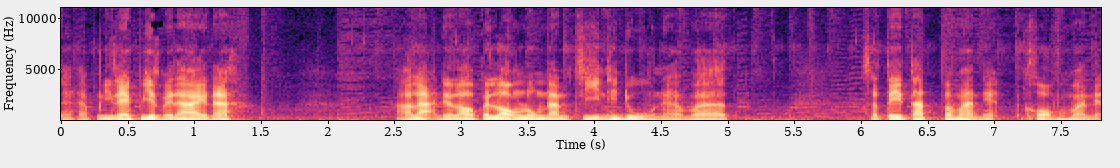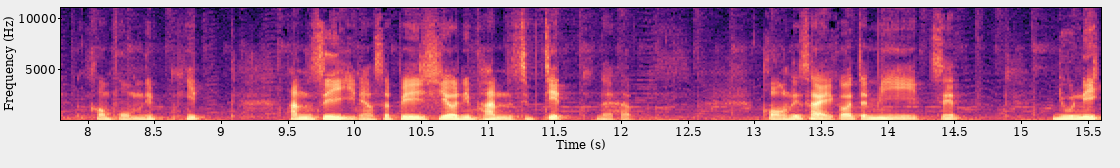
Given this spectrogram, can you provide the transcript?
นะครับนี่แลกเปลี่ยนไม่ได้นะ เอาละเดี๋ยวเราไปลองลงดันจีนให้ดูนะครับว่า สเตตัสประมาณเนี้ยของประมาณเนี้ยของผมนี่ฮิตพันสี่นะครับสเปเชียลนี่พันสิบเจ็ดนะครับ ของที่ใส่ก็จะมีเซตยูนิค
